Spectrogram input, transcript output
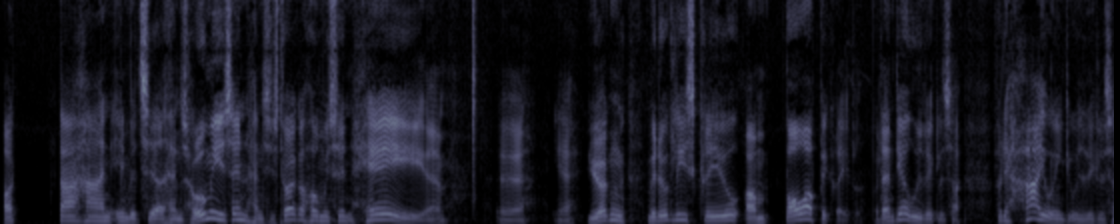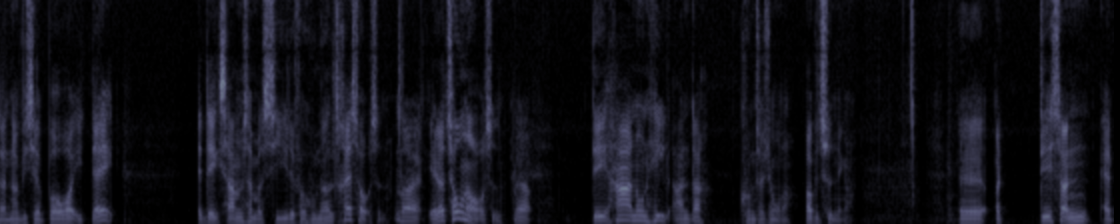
Og der har han inviteret hans homies ind, hans historiker-homies ind. Hey, øh, øh, ja, Jørgen, vil du ikke lige skrive om borgerbegrebet? Hvordan det har udviklet sig? For det har jo egentlig udviklet sig, når vi siger borger i dag, er det ikke samme som at sige det for 150 år siden, Nej. eller 200 år siden. Ja. Det har nogle helt andre konnotationer og betydninger. Øh, og det er sådan, at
